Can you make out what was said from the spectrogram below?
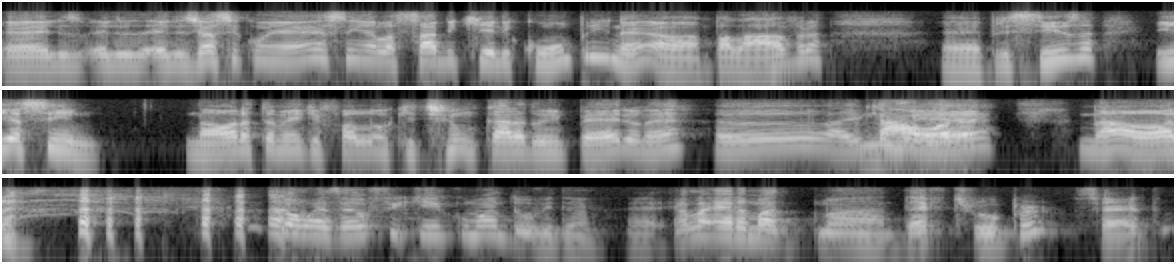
É, eles, eles, eles já se conhecem, ela sabe que ele cumpre, né? A palavra, é, precisa. E assim, na hora também que falou que tinha um cara do Império, né? ah, aí que Na hora. na hora. Então, mas aí eu fiquei com uma dúvida. É, ela era uma, uma Death Trooper, certo?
